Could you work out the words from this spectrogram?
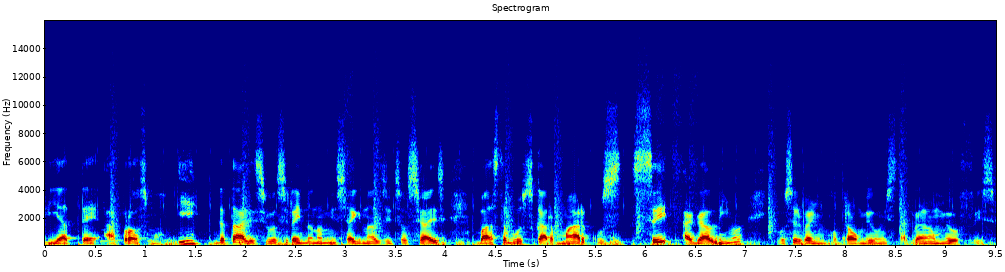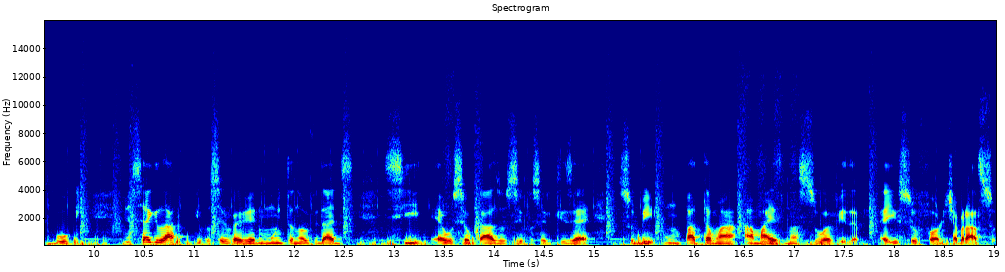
e até a próxima. E detalhe, se você ainda não me segue nas redes sociais, basta buscar Marcos CH Lima, você vai encontrar o meu Instagram, o meu Facebook. Me segue lá e você vai ver muitas novidades, se é o seu caso, se você quiser subir um patamar a mais na sua vida. É isso, forte abraço.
